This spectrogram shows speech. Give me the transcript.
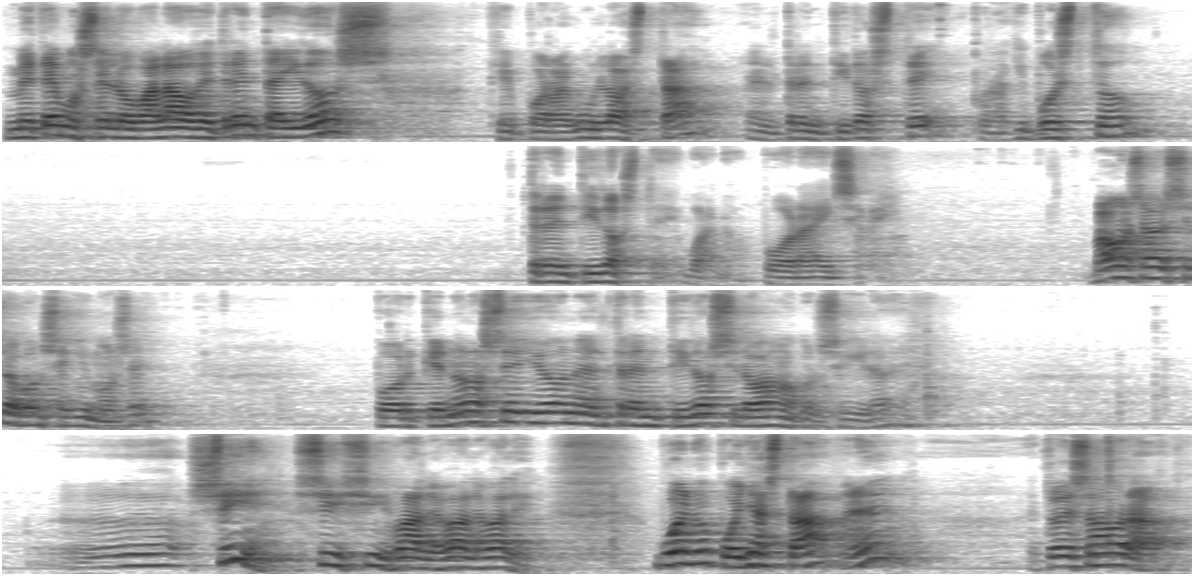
Metemos el ovalado de 32, que por algún lado está, el 32T, por aquí puesto. 32T, bueno, por ahí se ve. Vamos a ver si lo conseguimos, ¿eh? Porque no lo sé yo en el 32 si lo vamos a conseguir, ¿eh? sí, sí, sí, vale, vale, vale. Bueno, pues ya está, ¿eh? Entonces ahora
